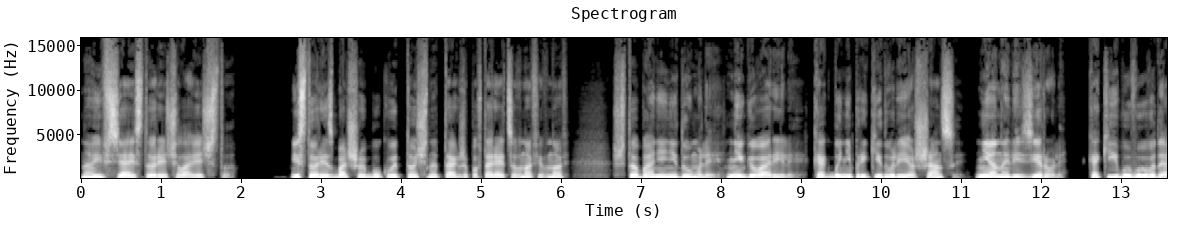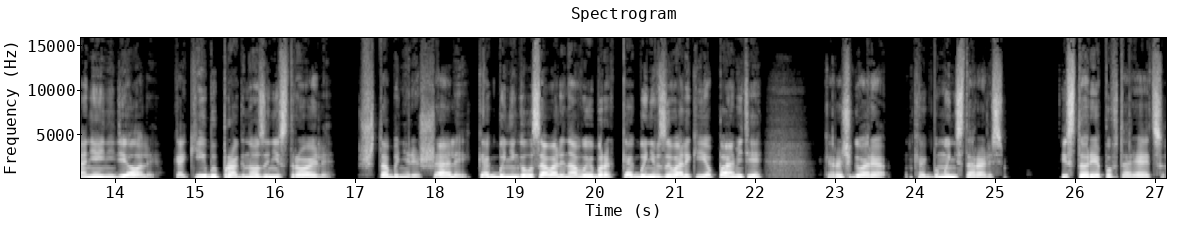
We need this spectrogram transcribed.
но и вся история человечества. История с большой буквы точно так же повторяется вновь и вновь, что бы они ни думали, ни говорили, как бы ни прикидывали ее шансы, ни анализировали, Какие бы выводы о ней ни делали, какие бы прогнозы ни строили, что бы ни решали, как бы ни голосовали на выборах, как бы ни взывали к ее памяти, короче говоря, как бы мы ни старались. История повторяется,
